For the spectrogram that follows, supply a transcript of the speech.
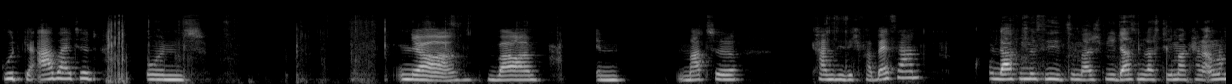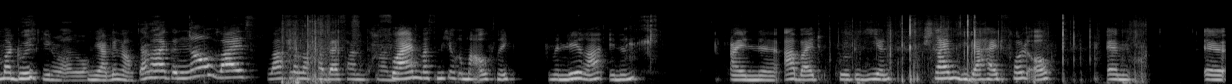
gut gearbeitet und ja, war in Mathe, kann sie sich verbessern. Und dafür müsste sie zum Beispiel das und das Thema, keine Ahnung, nochmal durchgehen oder so. Ja, genau. Dass man halt genau weiß, was man noch verbessern kann. Vor allem, was mich auch immer aufregt, wenn LehrerInnen eine Arbeit korrigieren, schreiben die da halt voll auf ähm, äh,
